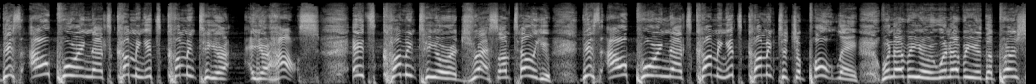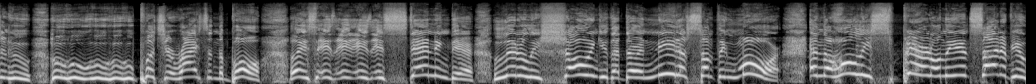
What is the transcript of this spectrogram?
This outpouring that's coming, it's coming to your, your house. It's coming to your address. I'm telling you, this outpouring that's coming, it's coming to Chipotle. Whenever you're, whenever you're the person who, who, who, who, who puts your rice in the bowl, is, is, is, is standing there, literally showing you that they're in need of something more. And the Holy Spirit on the inside of you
